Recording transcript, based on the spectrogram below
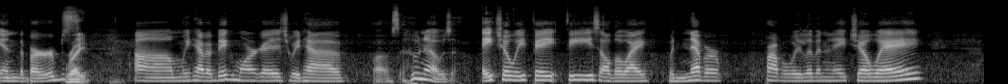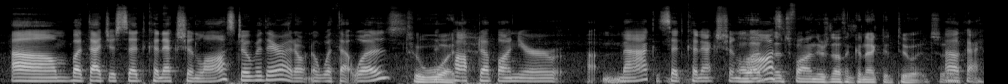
in the burbs. right. Um, we'd have a big mortgage. We'd have, uh, who knows, HOA fe- fees, although I would never probably live in an HOA. Um, but that just said connection lost over there. I don't know what that was. To what? It popped up on your uh, Mac. It said connection Well, that- lost. that's fine. There's nothing connected to it. So Okay.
